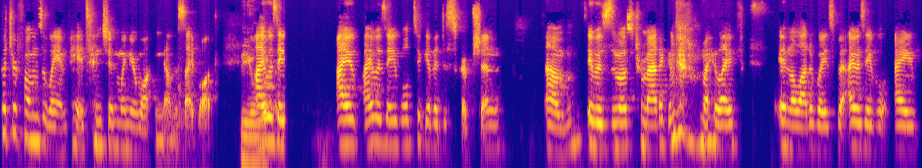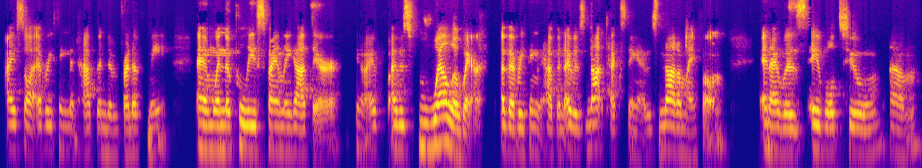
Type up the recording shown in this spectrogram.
Put your phones away and pay attention when you're walking down the sidewalk. I was able, I, I was able to give a description. Um, it was the most traumatic event of my life in a lot of ways, but I was able, I, I saw everything that happened in front of me. And when the police finally got there, you know, I, I was well aware of everything that happened. I was not texting, I was not on my phone, and I was able to um,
